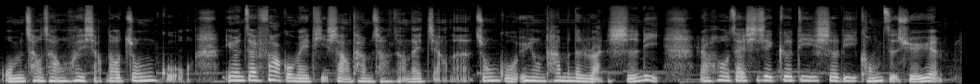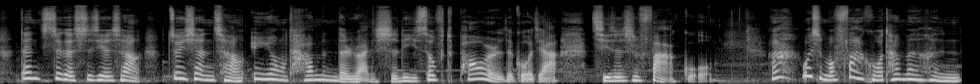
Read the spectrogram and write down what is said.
我们常常会想到中国，因为在法国媒体上，他们常常在讲呢，中国运用他们的软实力，然后在世界各地设立孔子学院。但这个世界上最擅长运用他们的软实力 （soft power） 的国家，其实是法国啊？为什么法国他们很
